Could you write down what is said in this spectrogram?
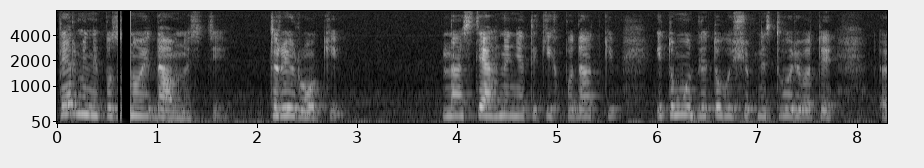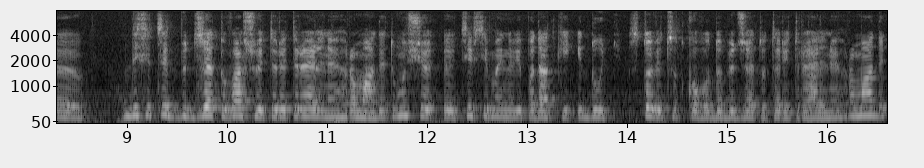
Терміни позовної давності 3 роки на стягнення таких податків, і тому для того, щоб не створювати дефіцит бюджету вашої територіальної громади, тому що е, ці всі майнові податки йдуть 100% до бюджету територіальної громади.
